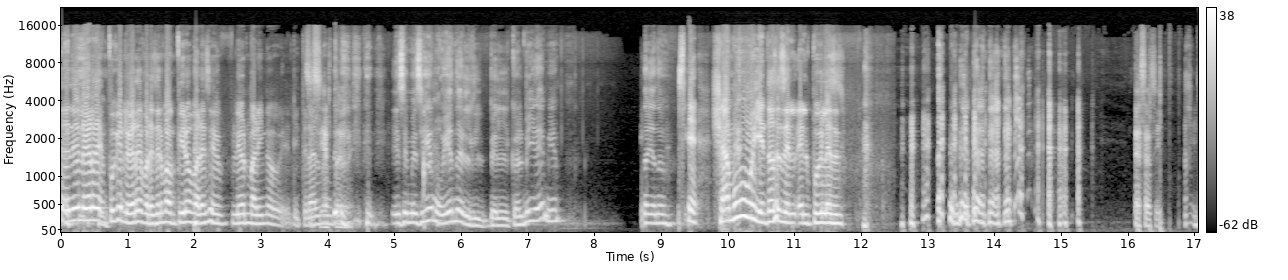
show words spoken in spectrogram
en lugar de, Pug en lugar de parecer vampiro parece león marino, güey, Sí, es literalmente. cierto, güey. Y se me sigue moviendo el, el colmillo, eh, mío. No, ya no. Sí, Shamu, y entonces el, el Pug le hace... Es así. Ay,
